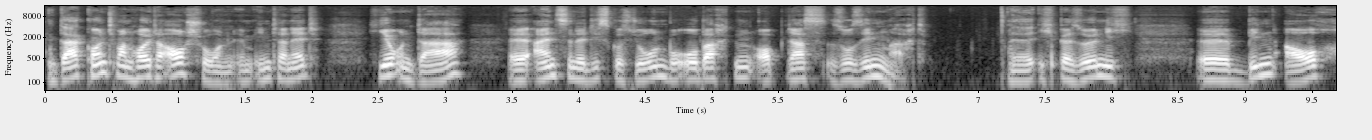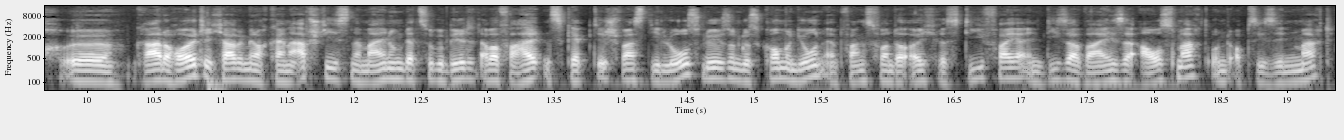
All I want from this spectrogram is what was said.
Da konnte man heute auch schon im Internet hier und da äh, einzelne Diskussionen beobachten, ob das so Sinn macht. Äh, ich persönlich äh, bin auch äh, gerade heute, ich habe mir noch keine abschließende Meinung dazu gebildet, aber verhaltensskeptisch, was die Loslösung des Kommunionempfangs von der Eucharistiefeier in dieser Weise ausmacht und ob sie Sinn macht.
